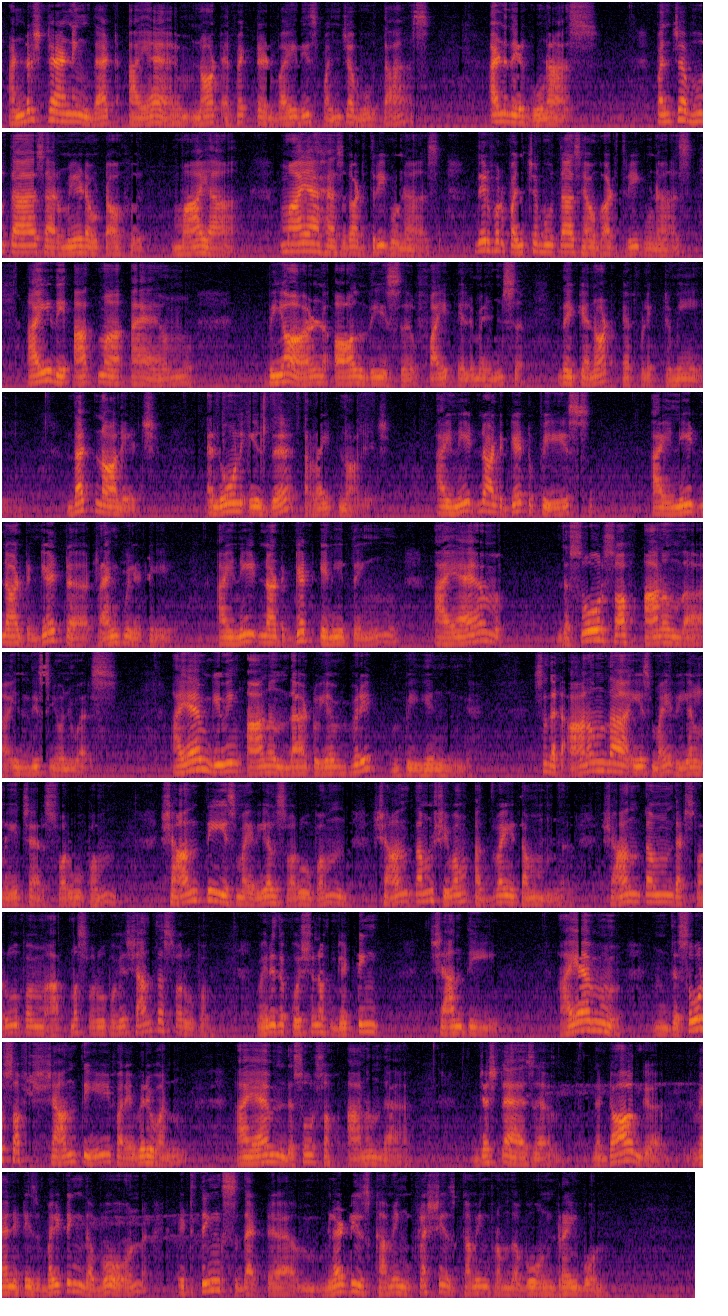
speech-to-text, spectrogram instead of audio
Understanding that I am not affected by these Panchabhutas and their gunas. Panchabhutas are made out of Maya. Maya has got three gunas. Therefore, Panchabhutas have got three gunas. I, the Atma, am beyond all these five elements. They cannot afflict me. That knowledge alone is the right knowledge. I need not get peace. I need not get uh, tranquility. I need not get anything. I am the source of Ananda in this universe. I am giving Ananda to every being. So that Ananda is my real nature, Swarupam. Shanti is my real Swarupam. Shantam Shivam Advaitam. Shantam, that Swarupam, Atma Swarupam is Shanta Swarupam. Where is the question of getting Shanti? I am the source of Shanti for everyone. I am the source of Ananda. Just as uh, the dog uh, when it is biting the bone, it thinks that um, blood is coming, flesh is coming from the bone, dry bone.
